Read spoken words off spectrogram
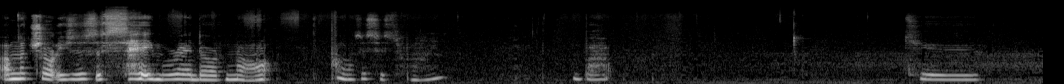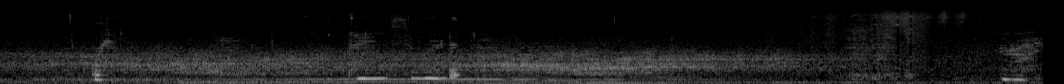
I'm not sure is this is the same red or not? Oh this is fine. But to oh, can thread it. Right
